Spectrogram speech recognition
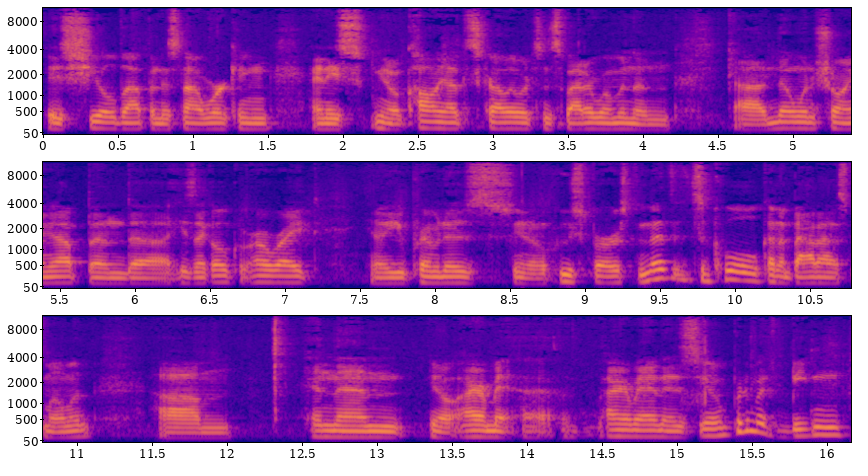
his shield up, and it's not working. And he's you know calling out the Scarlet Witch and Spider Woman, and uh, no one's showing up. And uh, he's like, "Oh, all right, you know, you primitives, you know, who's first? And that's it's a cool kind of badass moment. Um, and then you know Iron Man, uh, Iron Man is you know pretty much beaten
